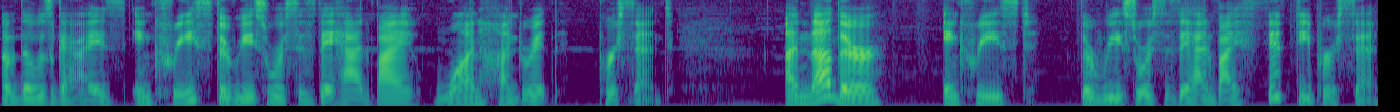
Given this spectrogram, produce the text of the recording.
of those guys increased the resources they had by 100 percent Another increased the resources they had by 50%.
